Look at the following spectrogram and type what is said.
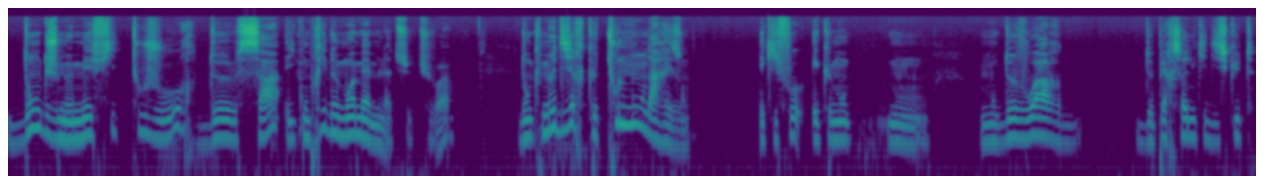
Donc je me méfie toujours de ça, y compris de moi-même là-dessus, tu vois. Donc me dire que tout le monde a raison et qu'il faut et que mon, mon, mon devoir de personne qui discute,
